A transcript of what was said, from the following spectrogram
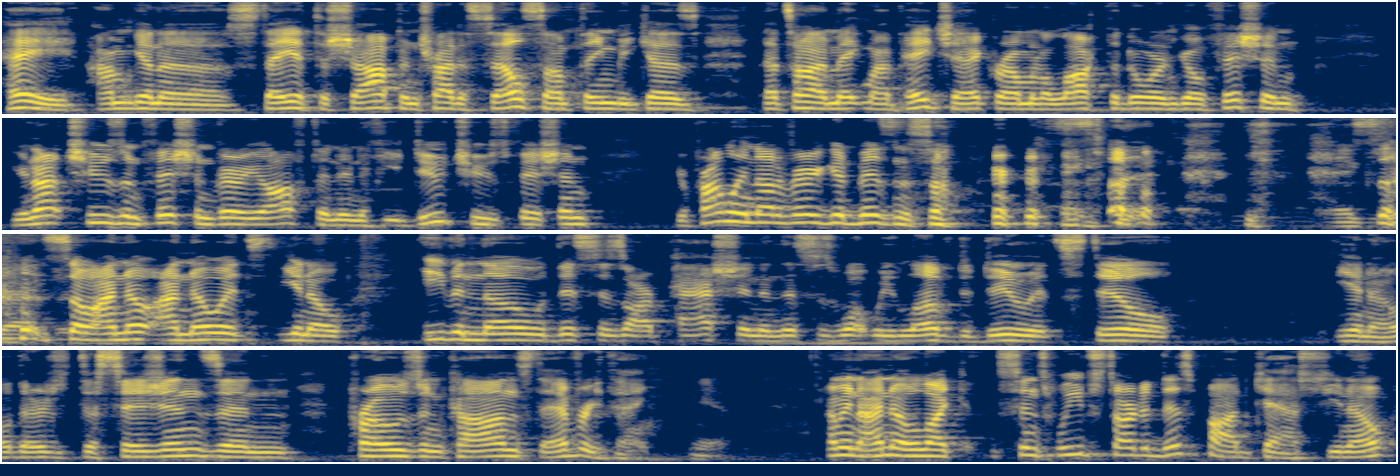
hey, I'm going to stay at the shop and try to sell something because that's how I make my paycheck, or I'm going to lock the door and go fishing, you're not choosing fishing very often. And if you do choose fishing, you're probably not a very good business owner. so, so, so I know I know it's you know even though this is our passion and this is what we love to do, it's still you know there's decisions and pros and cons to everything. Yeah. I mean I know like since we've started this podcast, you know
